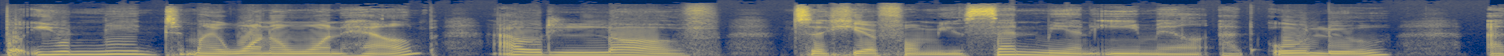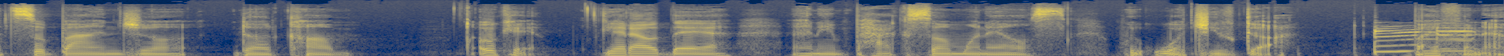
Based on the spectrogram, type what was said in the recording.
but you need my one on one help, I would love to hear from you. Send me an email at olu at sobanjo.com. Okay, get out there and impact someone else with what you've got. Bye for now.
